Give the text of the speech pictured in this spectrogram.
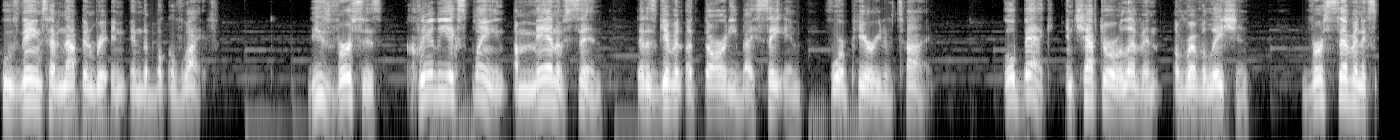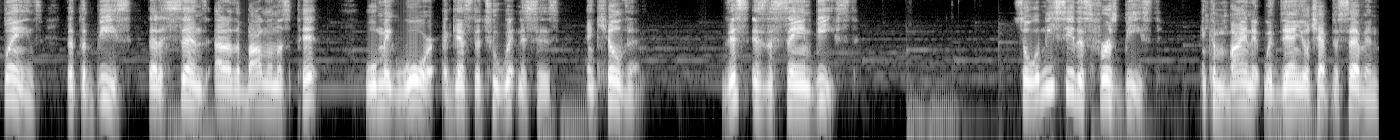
whose names have not been written in the book of life. These verses clearly explain a man of sin that is given authority by Satan for a period of time. Go back in chapter 11 of Revelation. Verse 7 explains that the beast that ascends out of the bottomless pit will make war against the two witnesses and kill them. This is the same beast. So when we see this first beast and combine it with Daniel chapter 7,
